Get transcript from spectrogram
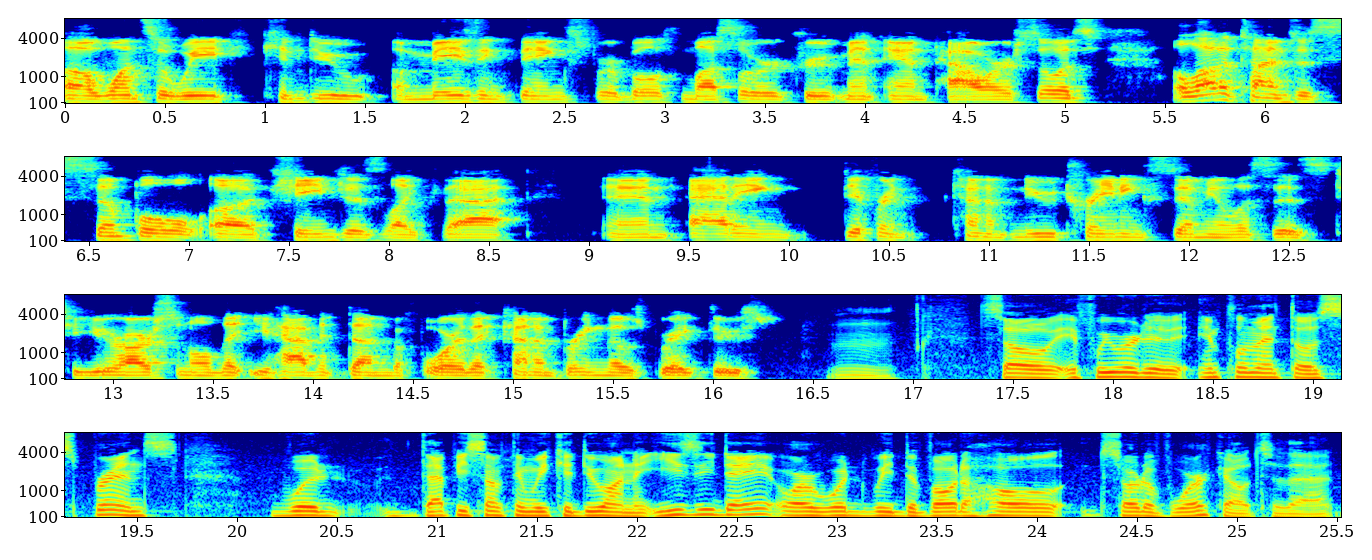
uh, once a week can do amazing things for both muscle recruitment and power. So it's a lot of times it's simple uh, changes like that and adding different kind of new training stimuluses to your arsenal that you haven't done before that kind of bring those breakthroughs. Mm. So if we were to implement those sprints, would that be something we could do on an easy day, or would we devote a whole sort of workout to that?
